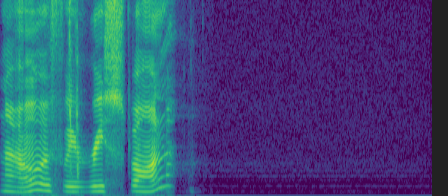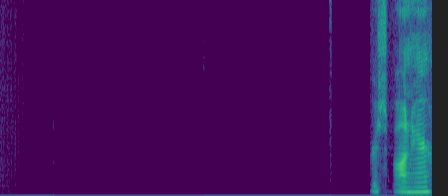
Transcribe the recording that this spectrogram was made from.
Now, if we respawn, respawn here.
